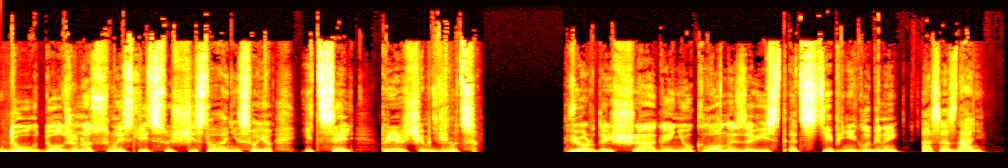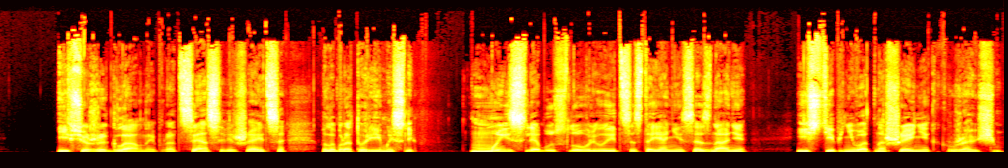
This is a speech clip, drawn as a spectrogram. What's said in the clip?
Дух должен осмыслить существование свое и цель, прежде чем двинуться. Твердость шага и неуклонность зависит от степени глубины осознания. И все же главный процесс совершается в лаборатории мысли. Мысль обусловливает состояние сознания и степень его отношения к окружающим.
